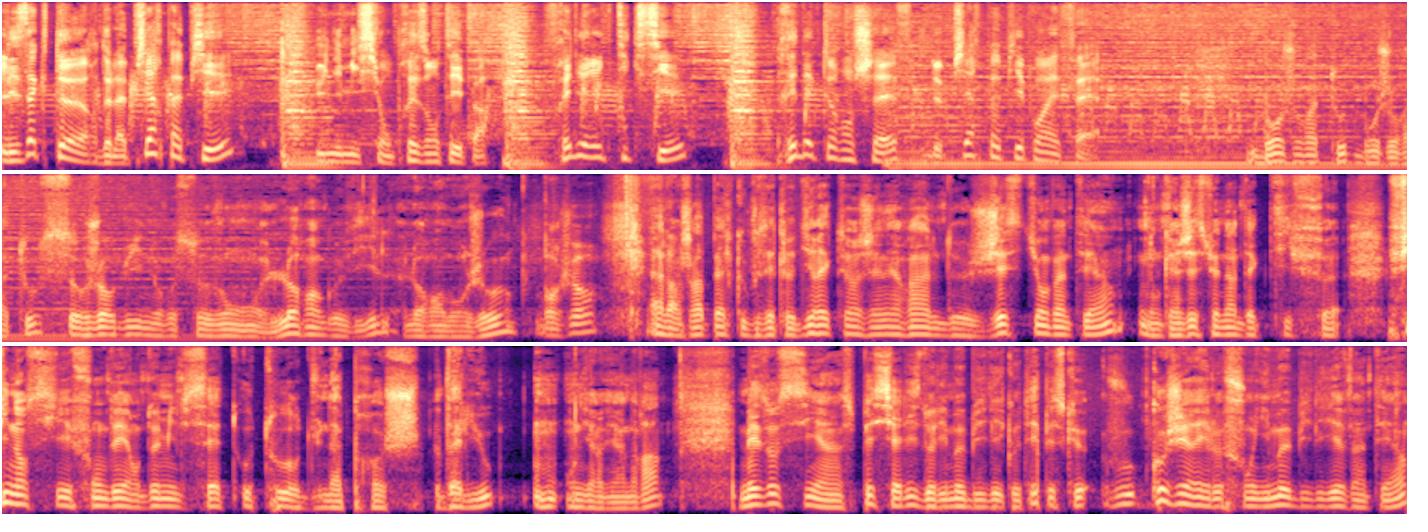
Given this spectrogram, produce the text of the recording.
Les acteurs de la pierre papier, une émission présentée par Frédéric Tixier, rédacteur en chef de pierrepapier.fr. Bonjour à toutes, bonjour à tous. Aujourd'hui, nous recevons Laurent Goville. Laurent, bonjour. Bonjour. Alors, je rappelle que vous êtes le directeur général de Gestion 21, donc un gestionnaire d'actifs financiers fondé en 2007 autour d'une approche value on y reviendra, mais aussi un spécialiste de l'immobilier côté, puisque vous co-gérez le fonds immobilier 21,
